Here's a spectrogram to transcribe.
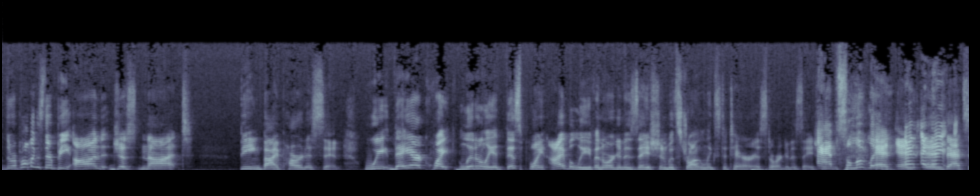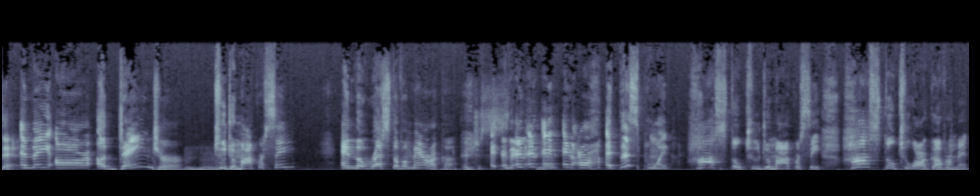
the Republicans, they're beyond just not being bipartisan. We they are quite literally at this point, I believe, an organization with strong links to terrorist organizations. Absolutely. And and, and, they- that's it. And they are a danger Mm-hmm. to democracy and the rest of America. And just- and, and, and, yeah. and, and are at this point hostile to democracy, hostile to our government,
